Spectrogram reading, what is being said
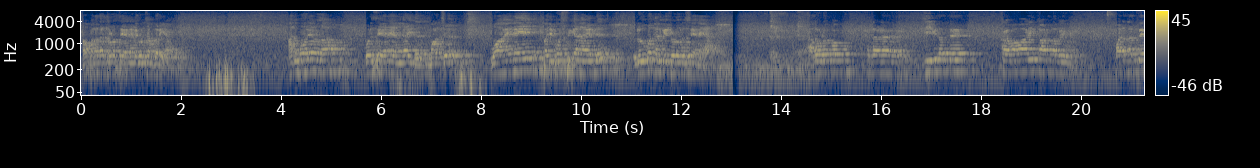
അപ്പൊ പലതരത്തിലുള്ള സേനകളെ കുറിച്ച് നമുക്കറിയാം. അതുപോലെയുള്ള ഒരു സേനയല്ല ഇത്. മറിച്ച് വായനയെ പരിപോഷിപ്പിക്കാനായിട്ട് രൂപം നൽകിയിട്ടുള്ള ഒരു സേനയാണ്. അതോടൊപ്പം എന്താണ് ജീവിതത്തെ ക്രമമായി കാണുന്നവരും പഠനത്തെ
